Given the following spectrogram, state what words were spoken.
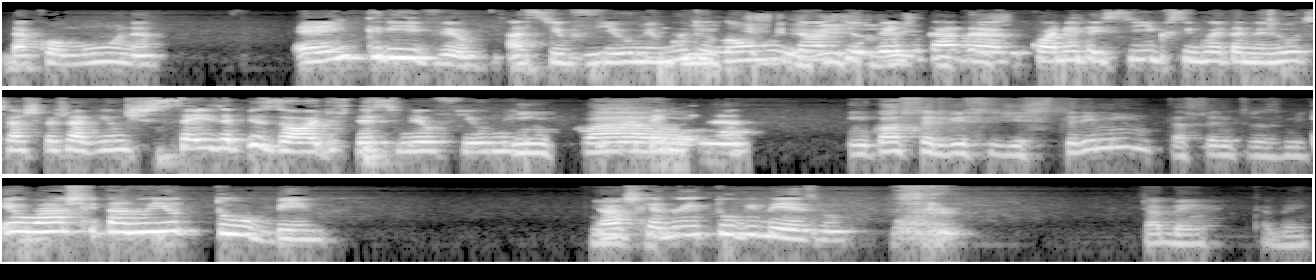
da comuna. É incrível, assim, o filme, muito longo, então assim, eu vejo cada 45, 50 minutos, acho que eu já vi uns seis episódios desse meu filme. Em qual, em qual serviço de streaming está sendo transmitido? Eu acho que está no YouTube. Eu acho que é do YouTube mesmo. Tá bem, tá bem.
